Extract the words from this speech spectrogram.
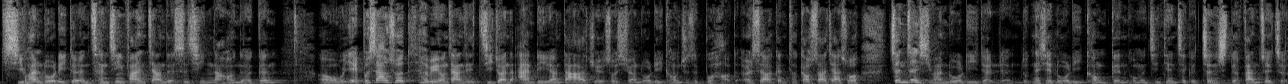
喜欢萝莉的人曾经发生这样的事情，然后呢，跟呃，我也不是要说特别用这样子极端的案例让大家觉得说喜欢萝莉控就是不好的，而是要跟告诉大家说，真正喜欢萝莉的人，那些萝莉控跟我们今天这个真实的犯罪者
